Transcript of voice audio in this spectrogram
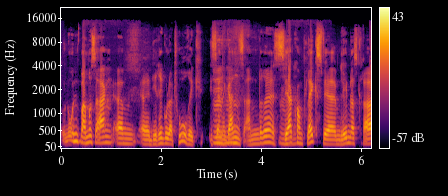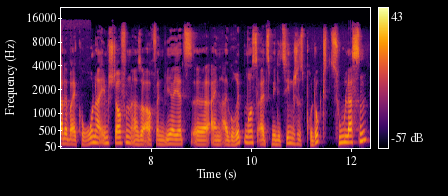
Und, und, man muss sagen, ähm, äh, die Regulatorik ist mhm. ja eine mhm. ganz andere. Es ist mhm. sehr komplex. Wir erleben das gerade bei Corona-Impfstoffen. Also auch wenn wir jetzt äh, einen Algorithmus als medizinisches Produkt zulassen,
